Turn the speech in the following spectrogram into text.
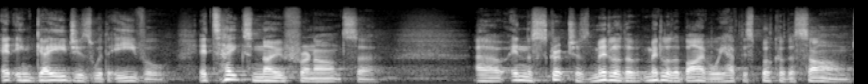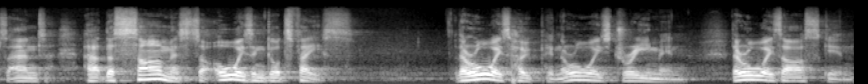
It engages with evil. It takes no for an answer. Uh, in the scriptures, middle of the middle of the Bible, we have this book of the Psalms, and uh, the psalmists are always in God's face. They're always hoping. They're always dreaming. They're always asking.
